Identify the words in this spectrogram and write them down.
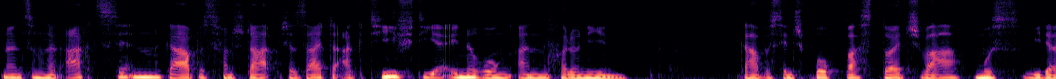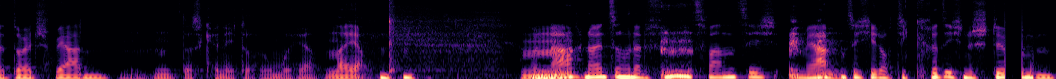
1918 gab es von staatlicher Seite aktiv die Erinnerung an Kolonien. Gab es den Spruch, was deutsch war, muss wieder deutsch werden. Mhm, das kenne ich doch irgendwo her. Naja. Und nach 1925 merkten sich jedoch die kritischen Stimmen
